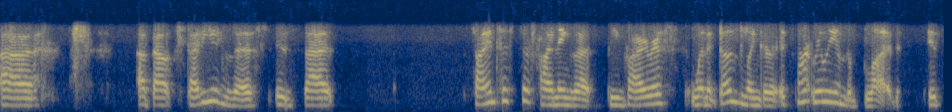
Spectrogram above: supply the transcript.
uh, about studying this is that scientists are finding that the virus, when it does linger, it's not really in the blood. It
